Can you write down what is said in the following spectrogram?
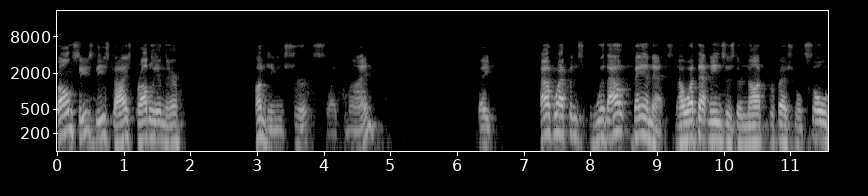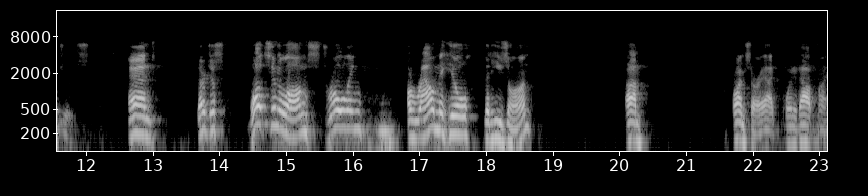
Baum sees these guys probably in their hunting shirts like mine. They have weapons without bayonets. Now, what that means is they're not professional soldiers. And they're just waltzing along, strolling around the hill that he's on. Um, oh, I'm sorry, I pointed out my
